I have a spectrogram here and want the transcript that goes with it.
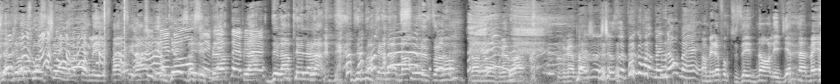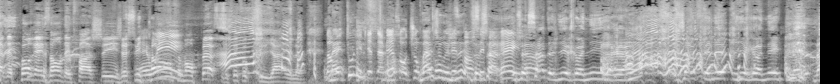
je vais coacher, moi, pour les francs-tireurs. Tu dénonces c'est les plate, Vietnamiens. plate, Débouquez là. plate. Débouquez là Non, c'est ça. Non, non, vraiment. Vraiment. Ben, je, je sais pas comment, mais non, mais Non, mais là, faut que tu dises, non, les Vietnamiens avaient pas raison d'être fâchés. Je suis Ben contre oui. mon peuple. Tu sais, faut que tu y ailles, là. Non, mais, tous les Vietnamiens sont toujours vous obligés de penser je sens, pareil. je sens de l'ironie. Jean-Philippe, ironique. Là. Non,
